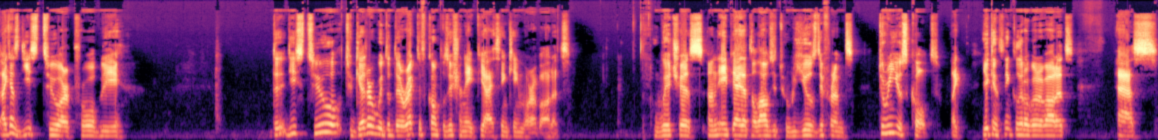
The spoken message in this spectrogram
I guess these two are probably the, these two together with the directive composition API thinking more about it, which is an API that allows you to reuse different to reuse code. Like you can think a little bit about it as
